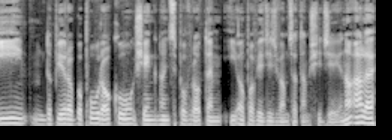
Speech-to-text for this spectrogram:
i dopiero po pół roku sięgnąć z powrotem i opowiedzieć wam, co tam się dzieje. No ale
